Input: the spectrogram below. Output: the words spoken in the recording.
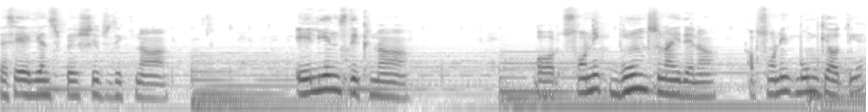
जैसे एलियन स्पेसशिप्स दिखना एलियंस दिखना, और सोनिक बूम सुनाई देना। अब सोनिक बूम क्या होती है?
